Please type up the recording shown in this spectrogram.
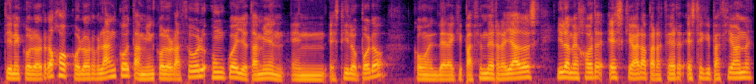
Tiene color rojo, color blanco, también color azul, un cuello también en estilo polo, como el de la equipación de Rayados y lo mejor es que ahora para hacer esta equipación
